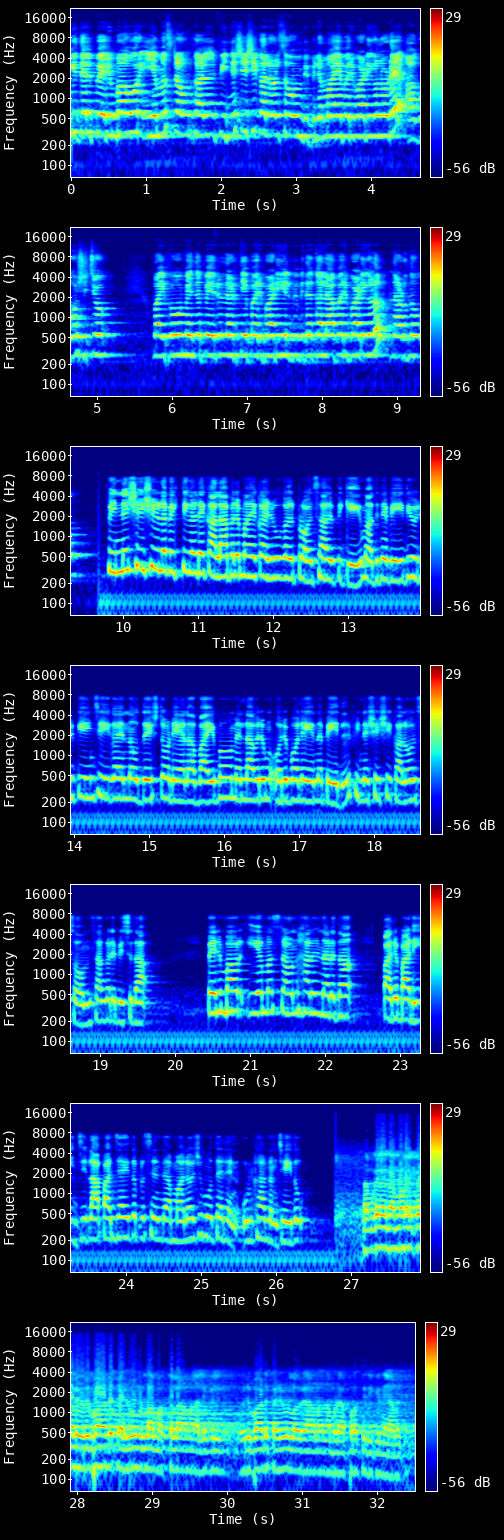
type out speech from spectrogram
ആഭിമുഖ്യത്തിൽ Perumbavoor E M S town ഹാളിൽ ഭിന്നശേഷി കലോത്സവം വിപുലമായ പരിപാടികളോടെ ആഘോഷിച്ചു. വൈഭവം എന്ന പേരിൽ നടത്തിയ പരിപാടിയിൽ വിവിധ കലാപരിപാടികളും നടന്നു. ഭിന്നശേഷിയുള്ള വ്യക്തികളുടെ കലാപരമായ കഴിവുകൾ പ്രോത്സാഹിപ്പിക്കുകയും അതിനെ വേദിയൊരുക്കുകയും ചെയ്യുക എന്ന ഉദ്ദേശത്തോടെയാണ് വൈഭവം എല്ലാവരും ഒരുപോലെ എന്ന പേരിൽ ഭിന്നശേഷി കലോത്സവം സംഘടിപ്പിച്ചത്. Perumbavoor E M S town ഹാളിൽ നടന്ന പരിപാടി ജില്ലാ പഞ്ചായത്ത് പ്രസിഡന്റ് മനോജ് മൂത്തരൻ ഉദ്ഘാടനം ചെയ്തു. നമുക്കറിയാം നമ്മളെക്കാൾ ഒരുപാട് കഴിവുള്ള മക്കളാണ് അല്ലെങ്കിൽ ഒരുപാട് കഴിവുള്ളവരാണ് നമ്മുടെ അപ്പുറത്തിരിക്കുന്ന ആളുകൾ.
